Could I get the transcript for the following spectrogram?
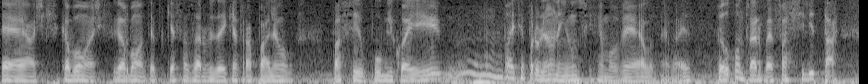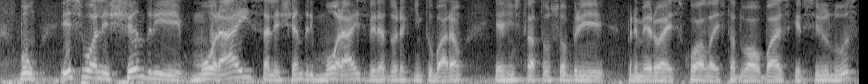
É, acho que fica bom, acho que fica bom, até porque essas árvores aí que atrapalham passeio público aí, não vai ter problema nenhum se remover elas, né? Vai, pelo contrário, vai facilitar. Bom, esse é o Alexandre Moraes, Alexandre Moraes, vereador aqui em Tubarão, e a gente tratou sobre, primeiro, a Escola Estadual Básica Ercílio Luz,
